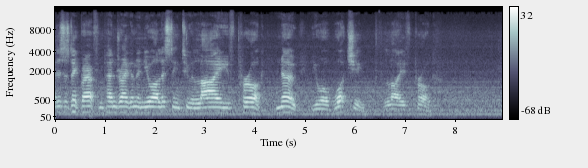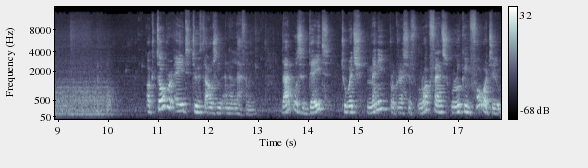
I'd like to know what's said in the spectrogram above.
this is Nick Barrett from Pendragon and you are listening to Live Prog. No, you are watching Live Prog. October 8, 2011. That was a date to which many progressive rock fans were looking forward to.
